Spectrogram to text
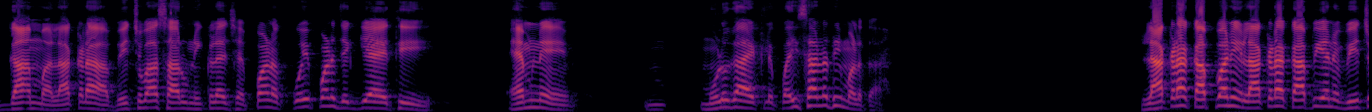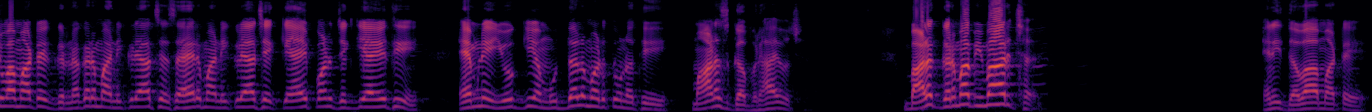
ગામમાં લાકડા વેચવા સારું નીકળે છે, પણ કોઈ પણ જગ્યાએથી એમને મૂળગા એટલે પૈસા નથી મળતા. લાકડા કાપવાની, લાકડા કાપી અને વેચવા માટે નગરમાં નીકળ્યા છે, શહેરમાં નીકળ્યા છે, ક્યાંય પણ જગ્યાએથી એમને યોગ્ય મુદ્દલ મળતું નથી. માણસ ગભરાયો છે. બાળક ઘરમાં બીમાર છે. એની દવા માટે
